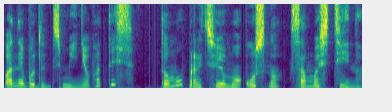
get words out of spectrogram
Вони будуть змінюватись, тому працюємо усно самостійно.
